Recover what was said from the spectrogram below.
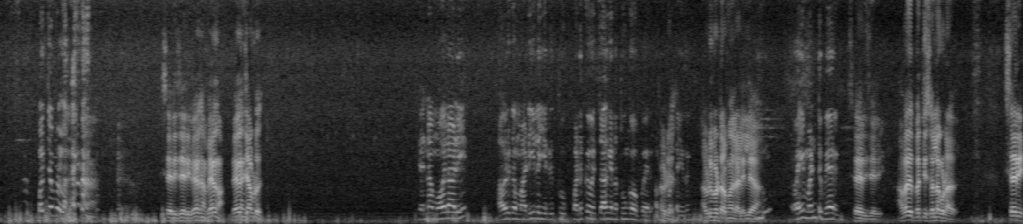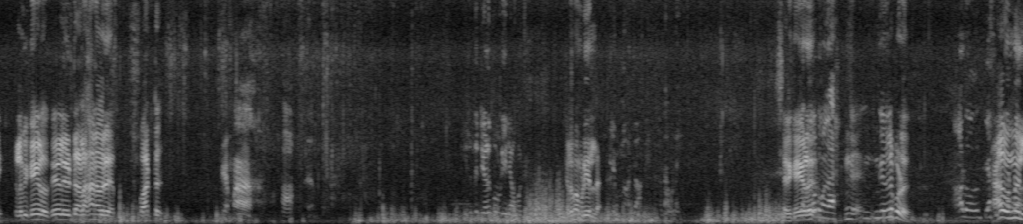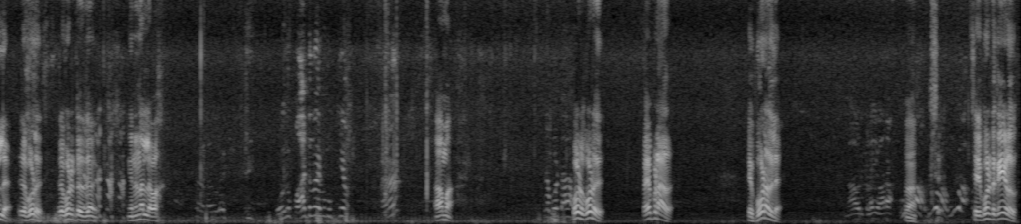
கொஞ்சம் பிள்ளை. சரி சரி. வேகம் வேகம். வேகம் சாப்பிடு. என்ன முதலாளி? அவருக்கு மடியில இரு தூ படுக்க வச்சாக என்ன தூங்க வைப்பாரு. அப்படிப்பட்ட இது. அப்படிப்பட்ட முதலாளி இல்லையா? ரைமண்ட் பேரு சரி சரி. அவரை பற்றி சொல்லக்கூடாது. சரி கிளம்பி கைகளோ கையில் விட்டு அழகான ஒரு பாட்டு. ஏம்மா. இருந்துட்டு எழுப்ப முடியல. நமக்கு கிளம்ப முடியல. சரி கைகளை இங்கே இங்கே இதில் போடு. அது ஒன்றும் இல்லை. இதில் போடு. இதில் போட்டுட்டு இங்கே நின்னல வா. பாட்டு தான் இப்ப முக்கியம்? ஆமாம் போடு போடு. பயப்படாத. ஏ போடு அதில். நான் ஒரு கிளை வரேன் ஆ சரி. சரி போட்டு கை கழுவு.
